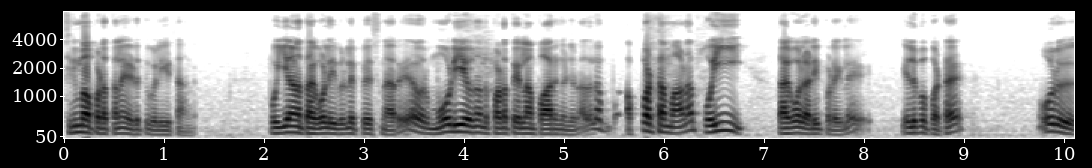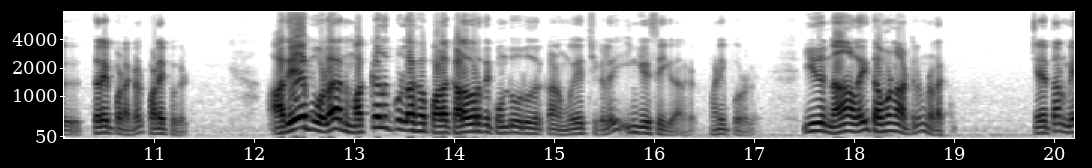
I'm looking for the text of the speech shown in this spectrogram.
சினிமா படத்தெல்லாம் எடுத்து வெளியிட்டாங்க. பொய்யான தகவலை இவர்களே பேசினார். அவர் மோடியை வந்து அந்த படத்தை எல்லாம் பாருங்கன்னு சொன்னார். அதில் அப்பட்டமான பொய் தகவல் அடிப்படையில் எழுப்பப்பட்ட ஒரு திரைப்படங்கள் படைப்புகள். அதே போல் அந்த மக்களுக்குள்ளாக பல கலவரத்தை கொண்டு வருவதற்கான முயற்சிகளை இங்கே செய்கிறார்கள் மணிப்பூரில் இது நாளை தமிழ்நாட்டிலும் நடக்கும். இதைத்தான் மே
